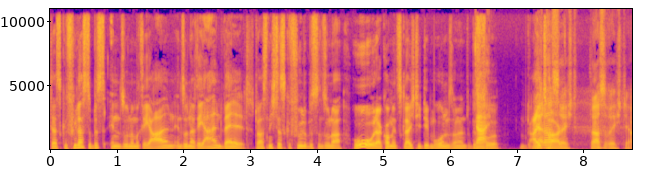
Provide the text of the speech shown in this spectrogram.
das Gefühl hast, du bist in so einem realen, in so einer realen Welt. Du hast nicht das Gefühl, du bist in so einer, oh, da kommen jetzt gleich die Dämonen, sondern du bist Nein. so Alltag. Ja, da hast du recht. Da hast du recht, ja.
